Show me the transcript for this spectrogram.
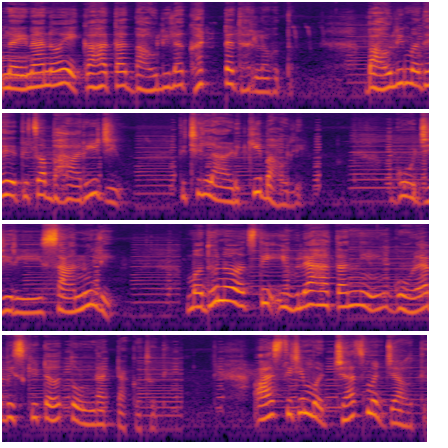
नयनानं एका हातात बाहुलीला घट्ट धरलं होतं. बाहुलीमध्ये तिचा भारी जीव तिची लाडकी बाहुली गोजिरी सानुली. मधूनच ती इवल्या हातांनी गोळ्या बिस्किट तोंडात टाकत होती. आज तिची मज्जाच मज्जा होती.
